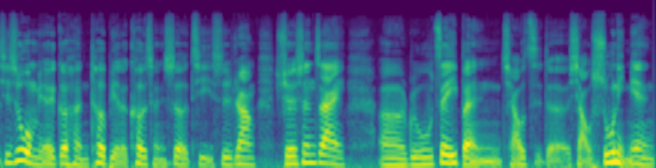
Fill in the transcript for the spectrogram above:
其实我们有一个很特别的课程设计，是让学生在呃，如这一本乔子的小书里面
